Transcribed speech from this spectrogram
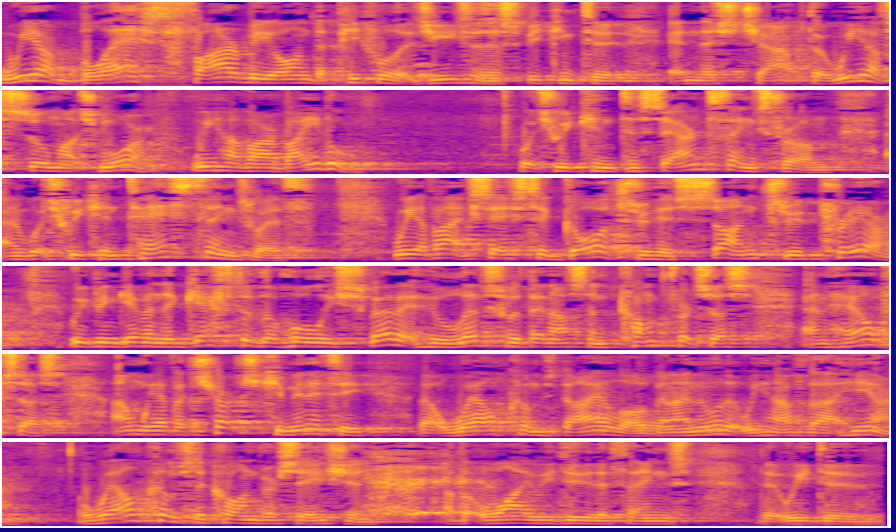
We are blessed far beyond the people that Jesus is speaking to in this chapter. We have so much more. We have our Bible, which we can discern things from and which we can test things with. We have access to God through His Son, through prayer. We've been given the gift of the Holy Spirit who lives within us and comforts us and helps us. And we have a church community that welcomes dialogue, and I know that we have that here. Welcomes the conversation about why we do the things that we do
